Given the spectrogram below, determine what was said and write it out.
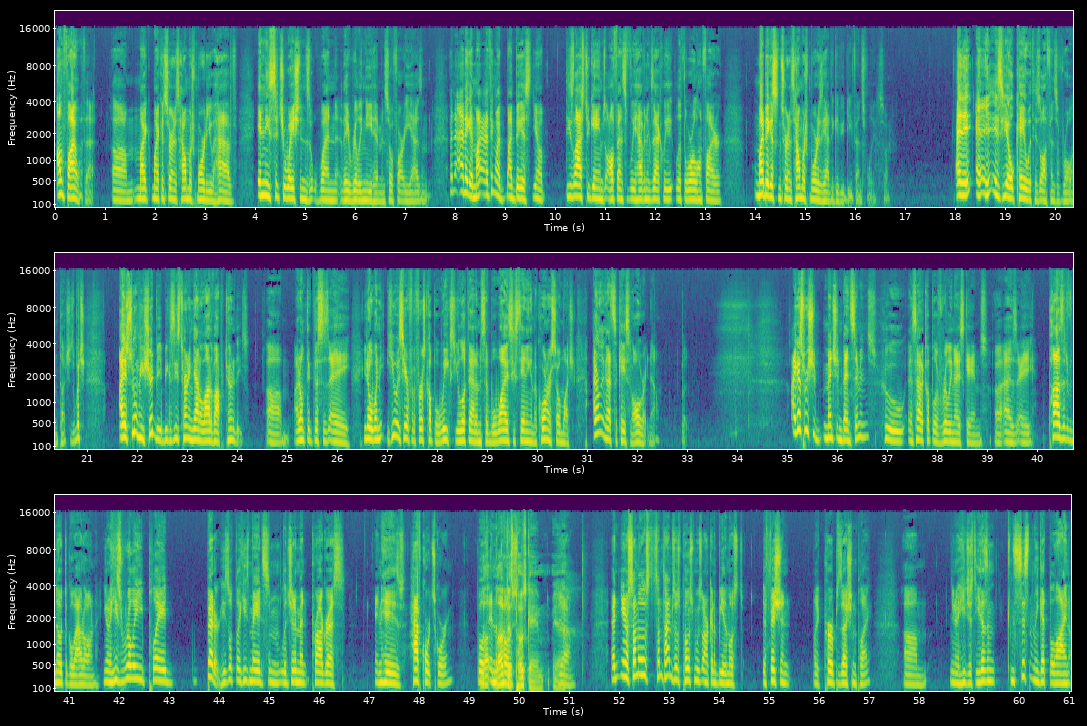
I'm fine with that. Um, my my concern is how much more do you have in these situations when they really need him, and so far he hasn't. And and again, my I think my my biggest you know these last two games offensively haven't exactly lit the world on fire. My biggest concern is how much more does he have to give you defensively? So, and, it, and is he okay with his offensive role and touches? Which I assume he should be because he's turning down a lot of opportunities. Um, I don't think this is a you know when he was here for the first couple of weeks, you looked at him and said, "Well, why is he standing in the corner so much?" I don't think that's the case at all right now. But I guess we should mention Ben Simmons, who has had a couple of really nice games uh, as a positive note to go out on. You know, he's really played better. He's looked like he's made some legitimate progress in his half court scoring, both lo- in the loved post. his post game. Yeah. Yeah. And you know, some of those sometimes those post moves aren't going to be the most efficient like per possession play. Um, you know, he just he doesn't consistently get the line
